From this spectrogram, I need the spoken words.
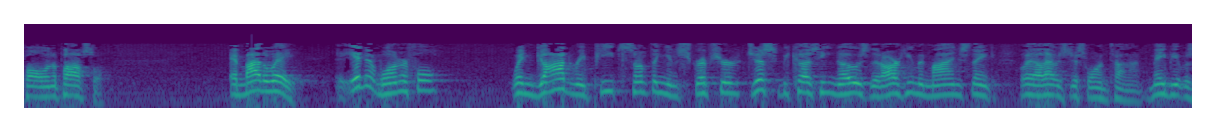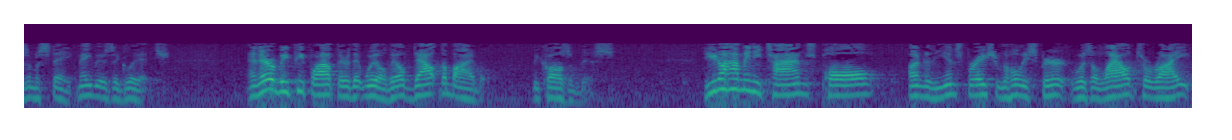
Paul an apostle. And by the way, isn't it wonderful when God repeats something in Scripture just because He knows that our human minds think, well, that was just one time. Maybe it was a mistake. Maybe it was a glitch. And there will be people out there that will. They'll doubt the Bible because of this. Do you know how many times Paul, under the inspiration of the Holy Spirit, was allowed to write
